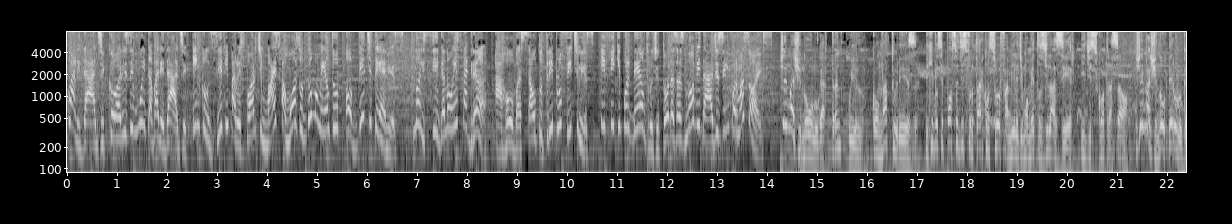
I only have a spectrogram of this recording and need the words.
Qualidade, cores e muita variedade, inclusive para o esporte mais famoso do momento, o beach tênis. Nos siga no Instagram, arroba Salto Triplo Fitness e fique por dentro de todas as novidades e informações. Já imaginou um lugar tranquilo, com natureza e que você possa desfrutar com sua família de momentos de lazer e descontração? Já imaginou ter um lugar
